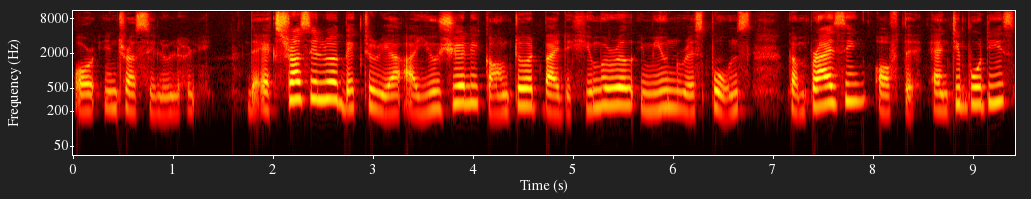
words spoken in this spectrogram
or intracellularly. The extracellular bacteria are usually countered by the humoral immune response comprising of the antibodies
